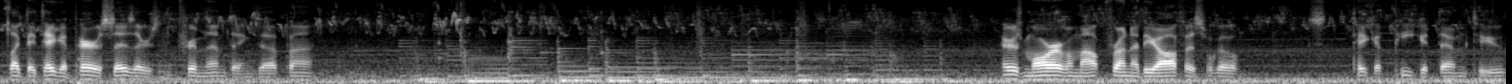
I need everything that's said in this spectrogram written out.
it's like they take a pair of scissors and trim them things up, huh? There's more of them out front of the office. We'll go take a peek at them too.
